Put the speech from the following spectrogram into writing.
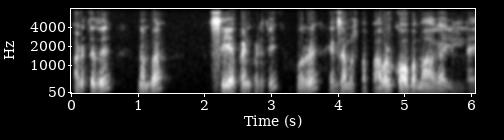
அடுத்தது நம்ம சியை பயன்படுத்தி ஒரு எக்ஸாம்பிள்ஸ் பார்ப்போம். அவள் கோபமாக இல்லை.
